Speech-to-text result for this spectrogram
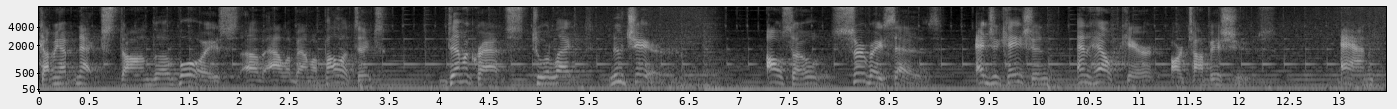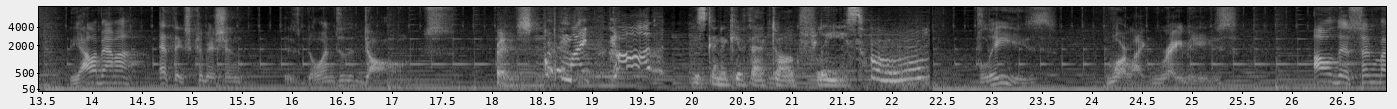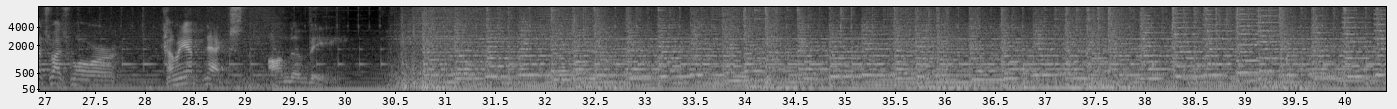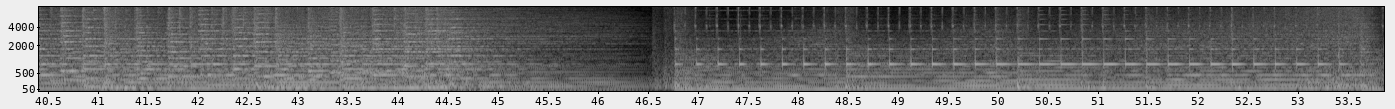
Coming up next on The Voice of Alabama Politics, Democrats to elect new chair. Also, survey says education and health care are top issues. And the Alabama Ethics Commission is going to the dogs. Oh my God! He's gonna give that dog fleas. Fleas? More like rabies. All this and much, much more coming up next on The V.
